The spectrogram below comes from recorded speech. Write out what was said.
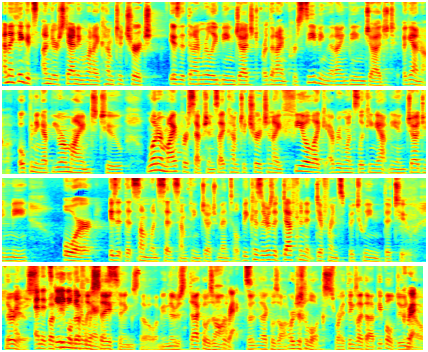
And I think it's understanding when I come to church is it that I'm really being judged or that I'm perceiving that I'm being judged? Again, opening up your mind to what are my perceptions? I come to church and I feel like everyone's looking at me and judging me, or is it that someone said something judgmental? Because there's a definite difference between the two. There and, is, and it's but people definitely say things, though. I mean, there's that goes on. Correct. That goes on, or just looks, right? Things like that. People do Correct. know,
